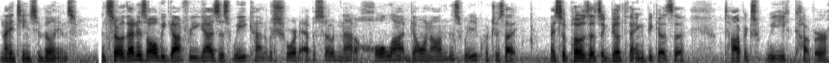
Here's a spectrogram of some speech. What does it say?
19 civilians. And so that is all we got for you guys this week. Kind of a short episode, not a whole lot going on this week, which is, I, I suppose, that's a good thing because the topics we cover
